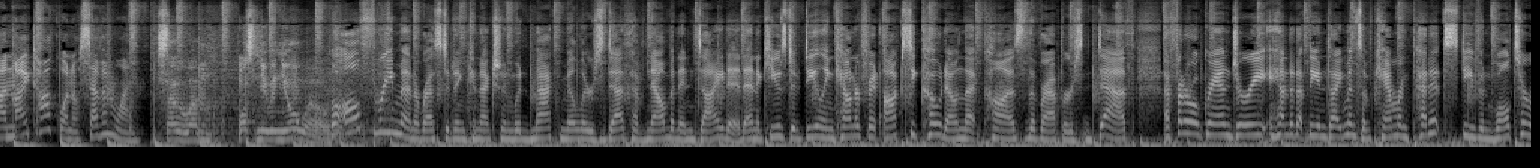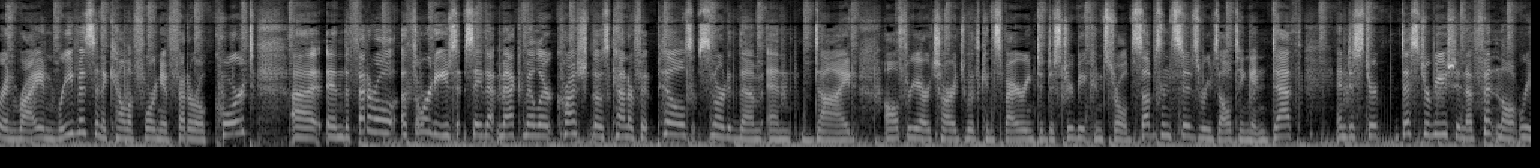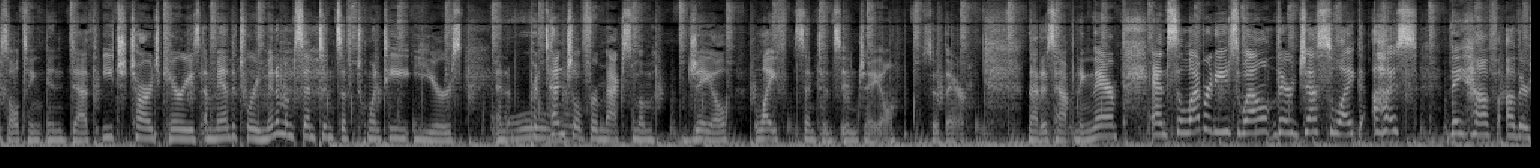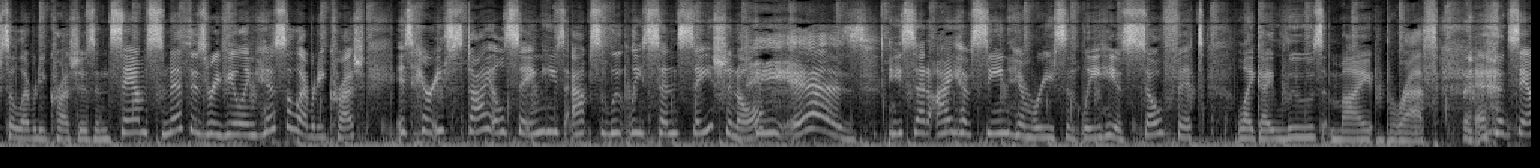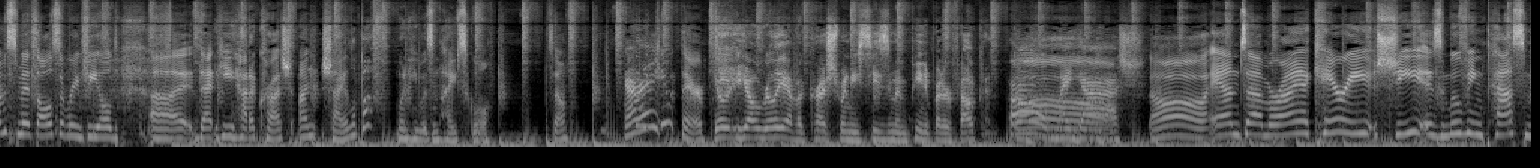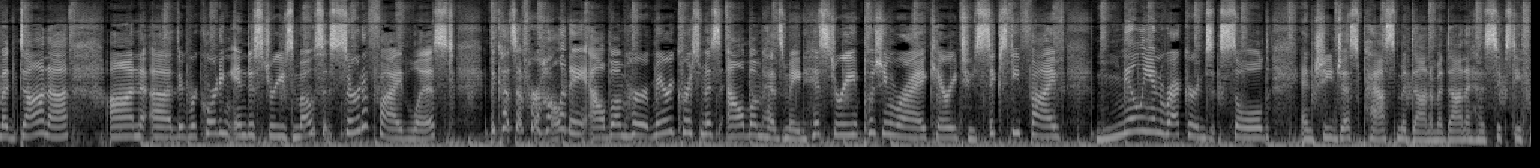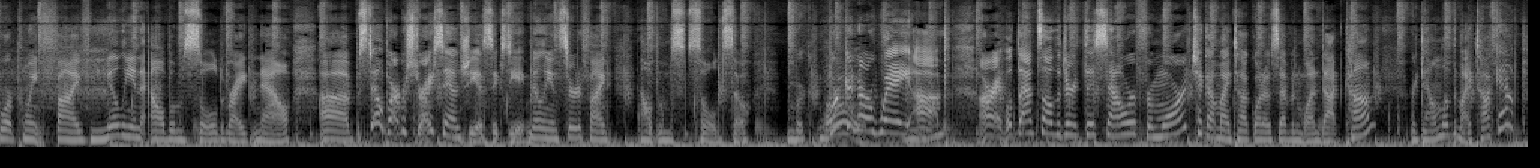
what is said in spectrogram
on My Talk 1071. So, um, what's new in your world? Well, all three men arrested in connection with Mac Miller's death have now been indicted and accused of dealing counterfeit oxycodone that caused the rapper's death. A federal grand jury handed up the indictments of Cameron Pettit, Stephen Walter, and Ryan Reavis in a California federal court. Uh, and the federal authorities say that Mac Miller crushed those counterfeit pills, snorted them, and died. All three are charged with conspiring to distribute controlled substances, resulting in death, and distrib- distribution of fentanyl, resulting in death. Each charge carries a mandatory minimum sentence of 20 years and potential for maximum jail, life sentence in jail. So there, that is happening there. And celebrities, well, they're just like us. They have other celebrity crushes. And Sam Smith is revealing his celebrity crush is Harry Styles, saying he's absolutely sensational. He is. He said, I have seen him recently. He is so fit, like I lose my breath. and Sam Smith also revealed uh, that he had a crush on Shia LaBeouf when he was in high school. So, all right. cute there. He'll, he'll really have a crush when he sees him in Peanut Butter Falcon. Oh, my gosh. Oh, and uh, Mariah Carey, she is moving past Madonna on uh, the recording industry's most certified list because of her holiday album. Her Merry Christmas album has made history, pushing Mariah Carey to 65 million records sold, and she just passed Madonna. Madonna has 64.5 million albums sold right now. Uh, but still, Barbra Streisand, she has 68 million certified albums sold. So we're working our oh. way mm-hmm. up. All right, well, that's all the dirt this hour. For more, check out mytalk1071.com or download the MyTalk app.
